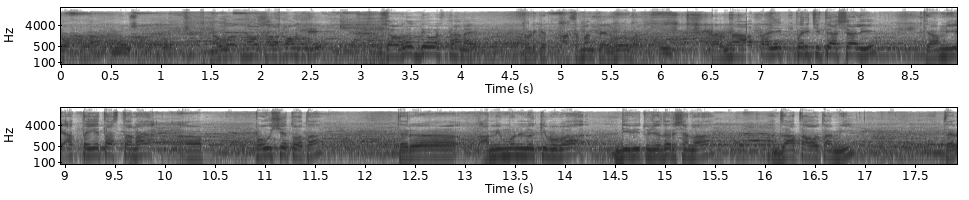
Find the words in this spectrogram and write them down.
लोकांना नव नवसाला पावते. जागृत देवस्थान आहे. थोडक्यात असं म्हणता येईल बरोबर? कारण आता एक परिस्थिती अशी आली की आम्ही आत्ता येत असताना पाऊस येत होता. तर आम्ही म्हणलो की बाबा देवी तुझ्या दर्शनाला जात आहोत आम्ही. तर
